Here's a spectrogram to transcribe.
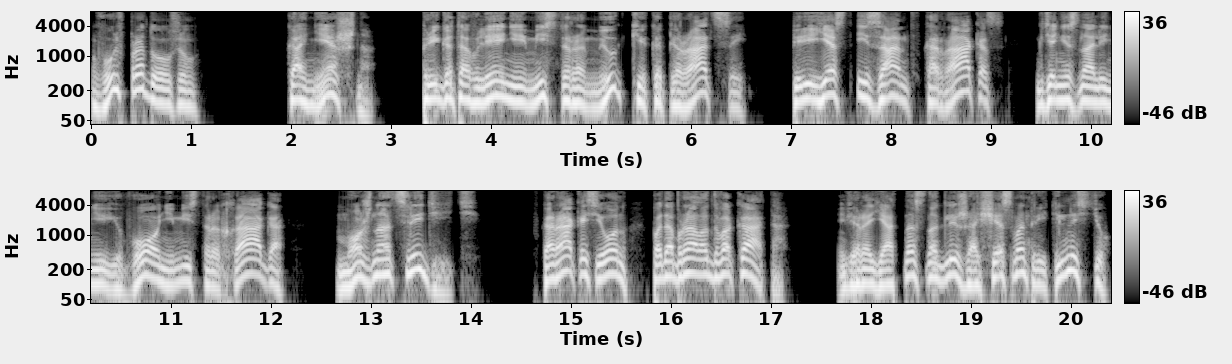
Вульф продолжил. «Конечно, приготовление мистера Мюкки к операции, переезд из Ант в Каракас где не знали ни его, ни мистера Хага, можно отследить. В Каракасе он подобрал адвоката, вероятно, с надлежащей осмотрительностью,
